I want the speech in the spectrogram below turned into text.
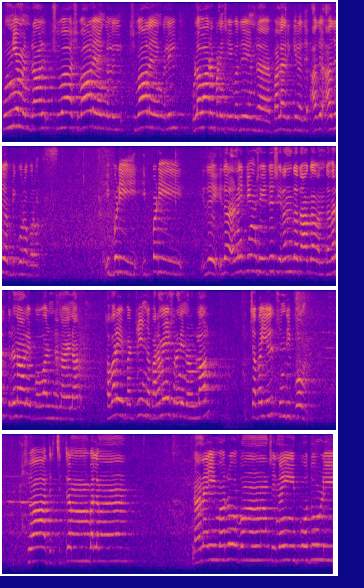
புண்ணியம் என்றால் சிவா சிவாலயங்களில் சிவாலயங்களில் உளவார பணி செய்வது என்ற பல இருக்கிறது. அது அது அப்படி கூறப்படும். இப்படி இப்படி இது இது அனைத்தையும் செய்து சிறந்ததாக வந்தவர் திருநாளை போவார் என்ற நாயனார். அவரை பற்றி இந்த பரமேஸ்வரனின் அருளால் இச்சபையில் சிந்திப்போம். சிவா திருச்சிற்றம்பலம். நனை மருவும் சினை பொதுளி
